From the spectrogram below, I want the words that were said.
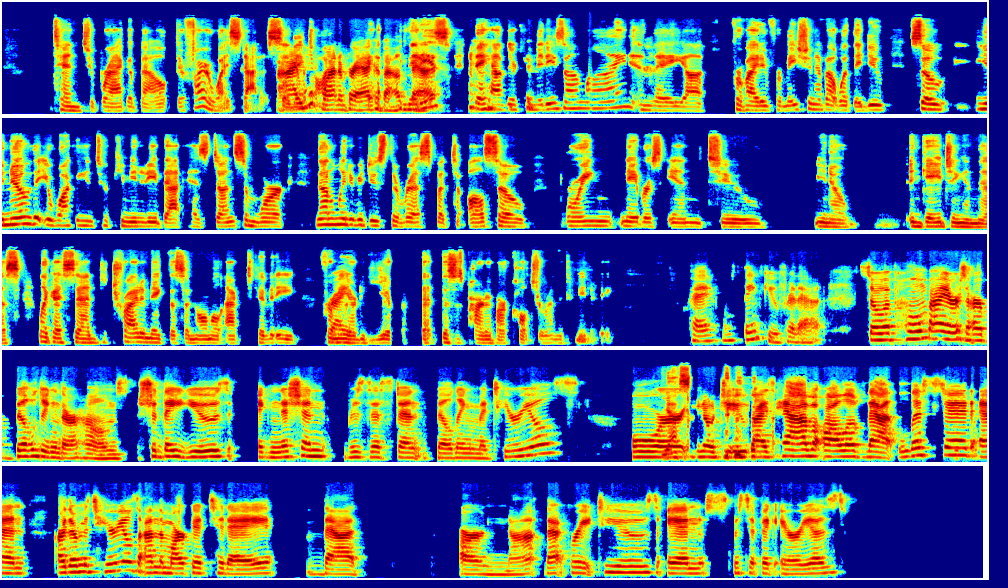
tend to brag about their firewise status. So i want to brag about that. they have their committees online and they uh, provide information about what they do. So you know that you're walking into a community that has done some work not only to reduce the risk but to also bring neighbors into you know engaging in this, like I said, to try to make this a normal activity from right. year to year, that this is part of our culture in the community. Okay, well, thank you for that. So, if home buyers are building their homes, should they use ignition resistant building materials? Or, yes. you know, do you guys have all of that listed? And are there materials on the market today that are not that great to use in specific areas?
